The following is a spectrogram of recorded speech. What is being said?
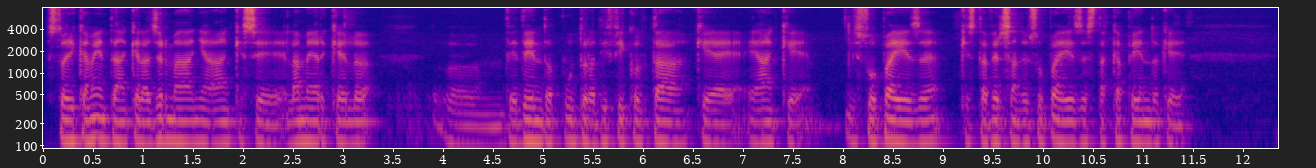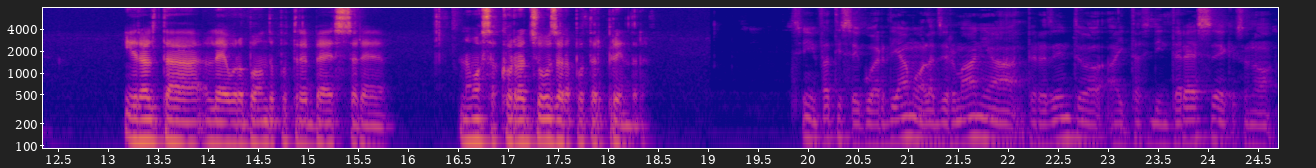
Storicamente anche la Germania, anche se la Merkel, eh, vedendo appunto la difficoltà che è, è anche il suo paese, che sta versando il suo paese, sta capendo che in realtà l'Eurobond potrebbe essere una mossa coraggiosa da poter prendere. Sì, infatti se guardiamo la Germania, per esempio, ha i tassi di interesse che sono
